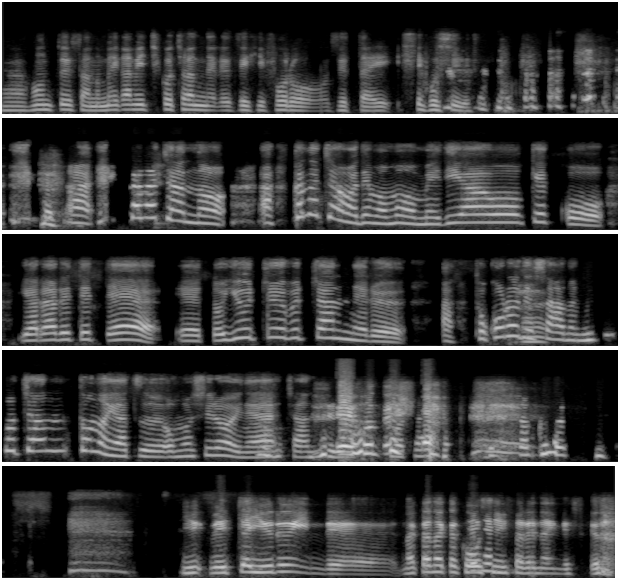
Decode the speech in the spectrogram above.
あ本当です。あの、メガミチコチャンネル、ぜひフォロー絶対してほしいです。はい。かなちゃんの、あ、かなちゃんはでももうメディアを結構やられてて、えっと、YouTube チャンネル、あ、ところでさ、あの、みきこちゃんとのやつ面白いね、チャンネル。え、本当ですかあ、ゆめっちゃ緩いんで、なかなか更新されないんですけど。うん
